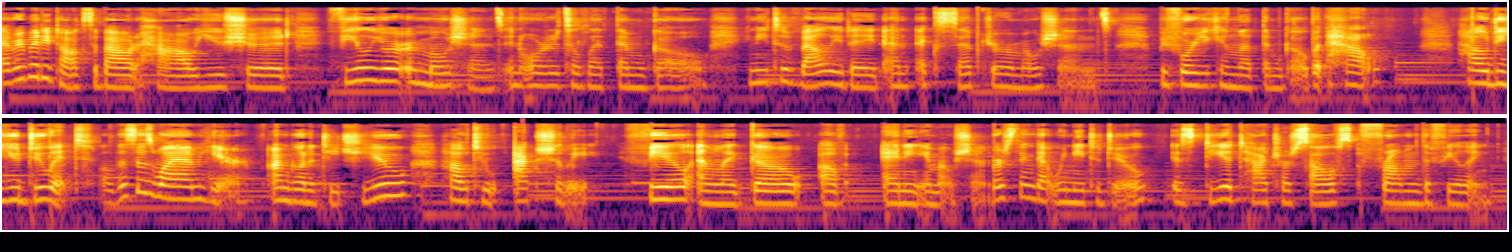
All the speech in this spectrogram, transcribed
Everybody talks about how you should feel your emotions in order to let them go. You need to validate and accept your emotions before you can let them go. But how? How do you do it? Well, this is why I'm here. I'm going to teach you how to actually feel and let go of any emotion. First thing that we need to do is detach ourselves from the feeling.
